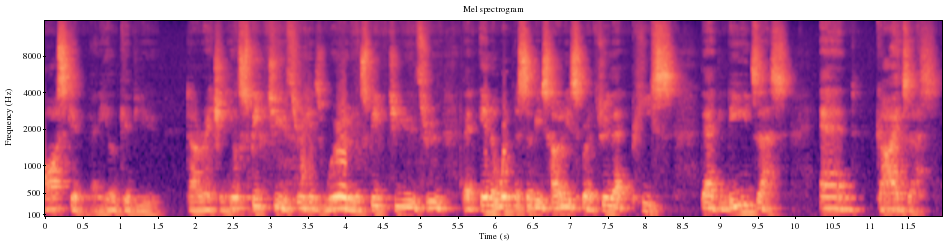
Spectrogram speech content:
Ask Him and He'll give you direction. He'll speak to you through His Word. He'll speak to you through that inner witness of His Holy Spirit, through that peace that leads us and guides us.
